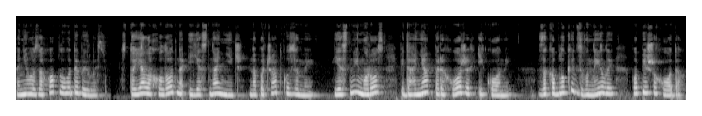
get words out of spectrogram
на нього захопливо дивилась. Стояла холодна і ясна ніч на початку зими. Ясний мороз підганяв перехожих і коней. За каблуки дзвонили по пішоходах.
